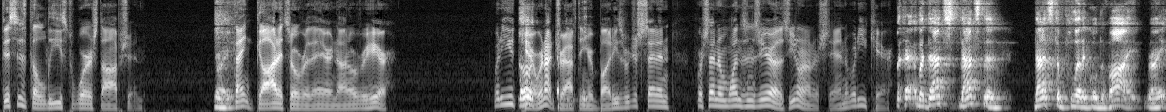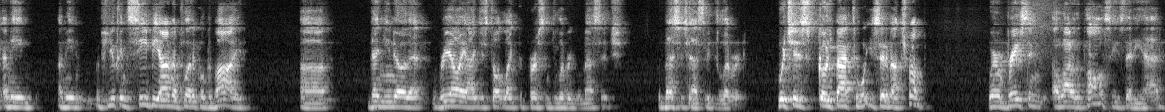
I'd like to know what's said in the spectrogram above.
"This is the least worst option." Right. Thank God it's over there, not over here. What do you care? We're not drafting your buddies. We're just sending we're sending ones and zeros. You don't understand. It. What do you care? But that, but that's that's the that's the political divide, right? I mean, I mean, if you can see beyond the political divide, uh, then you know that really I just don't like the person delivering the message. The message has to be delivered, which is goes back to what you said about Trump. We're embracing a lot of the policies that he had,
